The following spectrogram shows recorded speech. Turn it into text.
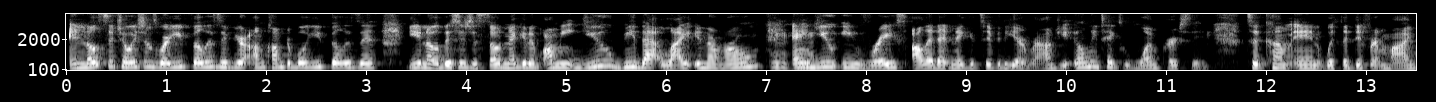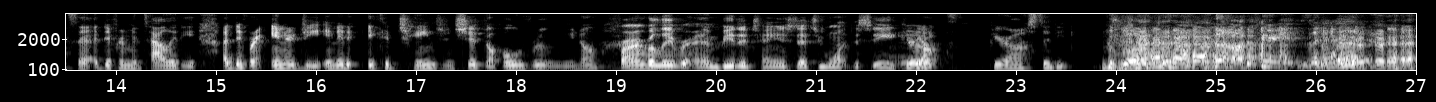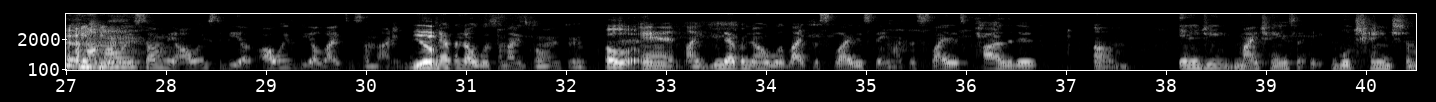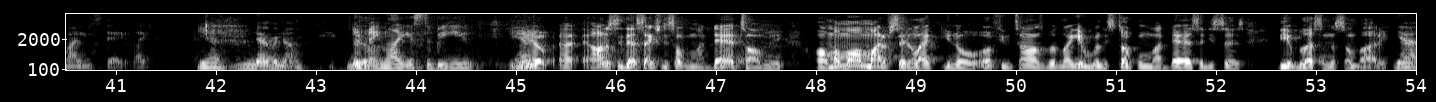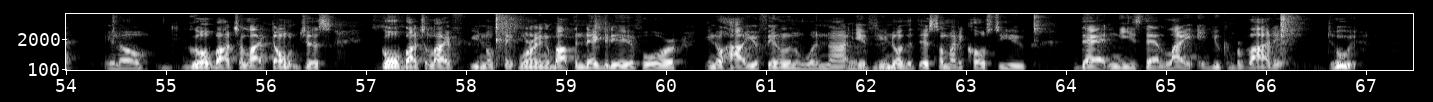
in those situations where you feel as if you're uncomfortable, you feel as if, you know, this is just so negative on me, you be that light in a room Mhm. and you erase all of that negativity around you. It only takes one person to come in with a different mindset, a different mentality, a different energy, and it it could change and shift the whole room, you know? Firm believer and be the change that you want to see. Yeah. Curios- Curiosity. My mom always told me always to be a always be a light to somebody. Yeah. You never know what somebody's going through. Hello. And like you never know what like the slightest thing, like the slightest positive um energy might change it will change somebody's day. Like Yeah. you never know. The Yeah. main light is to be you. Yeah. Yep. I, honestly, that's actually something my dad taught me. Um, my mom might have said it like you know a few times, but like it really stuck with my dad. Said he says, "Be a blessing to somebody." Yeah. You know, go about your life. Don't just go about your life. You know, think worrying about the negative or you know how you're feeling and whatnot. If you Mhm. know that there's somebody close to you that needs that light and you can provide it, do it.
